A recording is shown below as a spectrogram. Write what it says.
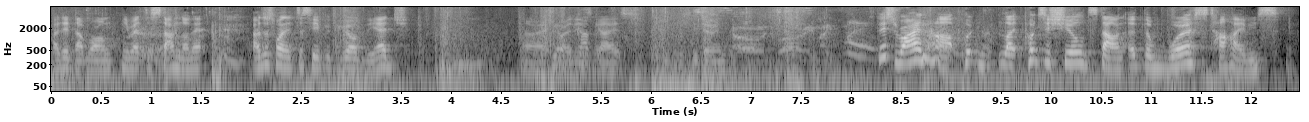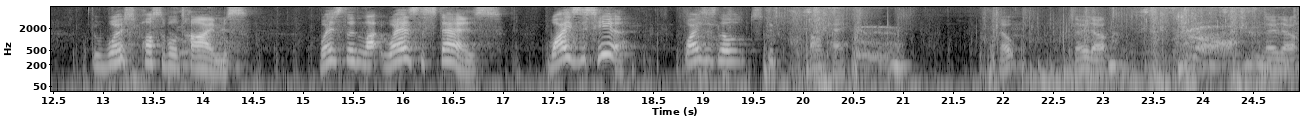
I did that wrong. You meant to stand on it. I just wanted to see if we could go over the edge. Alright, where are these guys? What's he doing? This Reinhardt put, like, puts his shields down at the worst times. The worst possible times. Where's the where's the stairs? Why is this here? Why is this little stupid... Okay. Nope. No doubt. No doubt.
